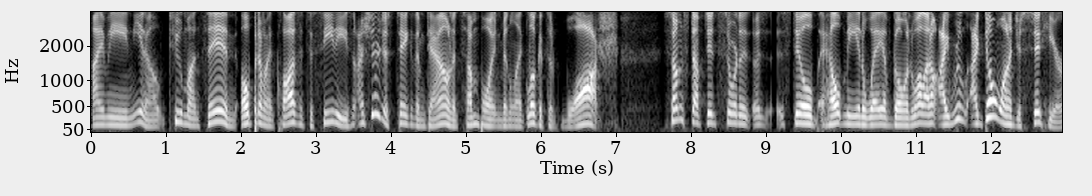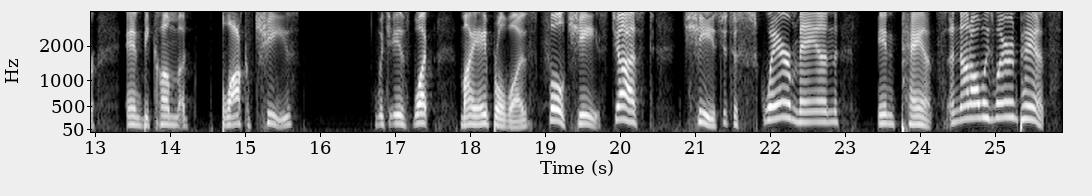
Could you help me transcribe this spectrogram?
I mean, you know, two months in, opening my closet to see these, I should have just taken them down at some point and been like, look, it's a wash. Some stuff did sort of uh, still help me in a way of going, well, I don't, I really, I don't want to just sit here and become a block of cheese which is what my April was full cheese, just cheese, just a square man in pants, and not always wearing pants.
